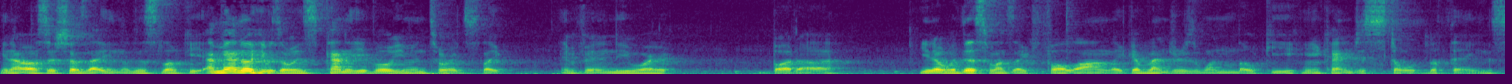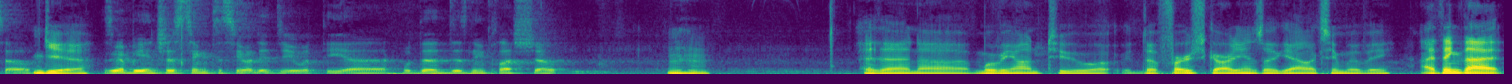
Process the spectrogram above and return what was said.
you know, also shows that you know this Loki. I mean, I know he was always kind of evil even towards like Infinity War, but uh, you know, with this one's like full on like Avengers one Loki, and he kind of just stole the thing. So Yeah. it's gonna be interesting to see what they do with the uh with the Disney Plus show. hmm And then uh, moving on to uh, the first Guardians of the Galaxy movie. I think that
